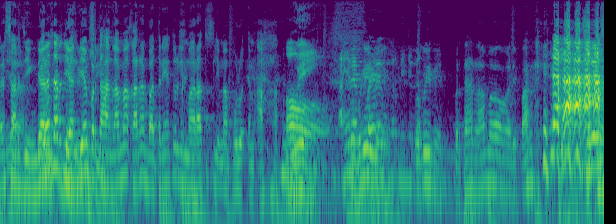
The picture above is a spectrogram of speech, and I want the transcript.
Fast Iya. charging dan, Fast charging. dan dia bertahan lama karena baterainya tuh 550 mAh. Oh, Wih. akhirnya akhirnya mengerti juga. Begini, bertahan lama kalau nggak dipakai. Serius?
